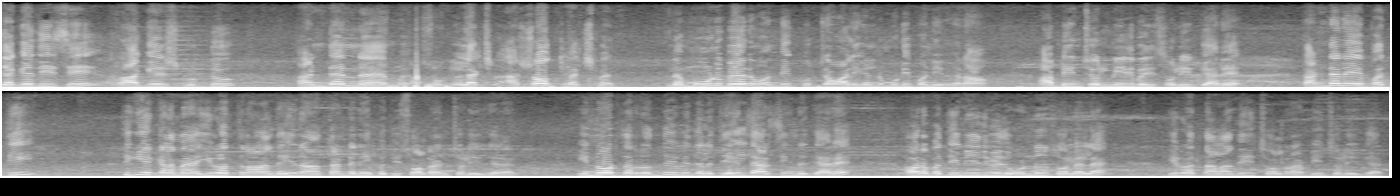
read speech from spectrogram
ஜெகதீஷ் ராகேஷ் குட்டு அண்ட் தென் லக்ஷ் அசோக் லக்ஷ்மன் இந்த மூணு பேரும் வந்து குற்றவாளிகள்னு முடிவு பண்ணியிருக்கிறான் அப்படின்னு சொல்லி நீதிபதி சொல்லியிருக்காரு. தண்டனையை பற்றி திங்கட்கிழமை இருபத்தி நாலாம் தேதி நான் தண்டனையை பற்றி சொல்கிறேன்னு சொல்லியிருக்காரு இன்னொருத்தர் வந்து இதில் ஜெயில்தார் சிங் இருக்காரு. அவரை பற்றி நீதிபதி ஒன்றும் சொல்லலை. இருபத்தி நாலாம் தேதி சொல்கிறேன் அப்படின்னு சொல்லியிருக்காரு.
